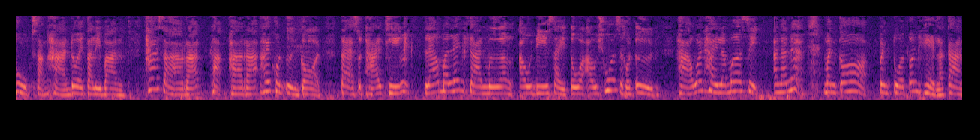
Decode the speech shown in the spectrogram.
ถูกสังหารโดยตาลิบัน ถ้าสหรัฐผลักภาระให้คนอื่นก่อน แต่สุดท้ายทิ้ง แล้วมาเล่นการเมืองเอาดีใส่ตัวเอาชั่วใส่คนอื่น หาว่าไทยละเมิดสิทธิ์อันนั้นเนี่ยมันก็เป็นตัวต้นเหตุละกัน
